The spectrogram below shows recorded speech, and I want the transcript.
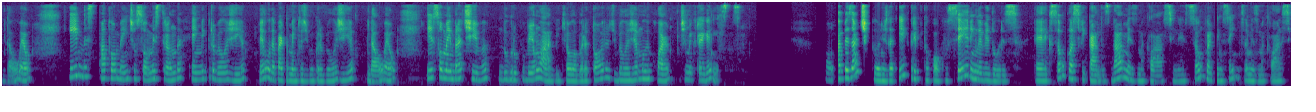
da UEL, e atualmente eu sou mestranda em microbiologia pelo Departamento de Microbiologia da UEL e sou membro ativa do grupo BioLab, que é o Laboratório de Biologia Molecular de Microorganismos. Bom, apesar de Cândida e Cryptococcus serem leveduras é, que são classificadas da mesma classe, né, são pertencentes à mesma classe,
